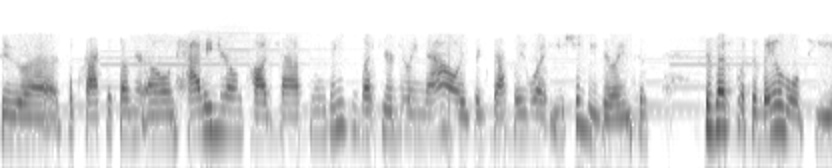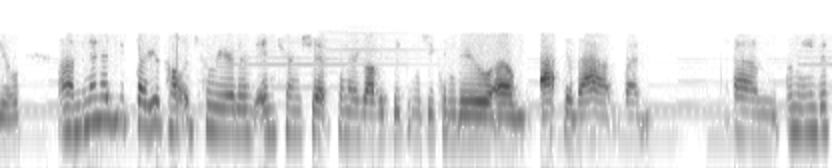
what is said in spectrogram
to uh, to practice on your own, having your own podcast, I mean, things like you're doing now is exactly what you should be doing because because that's what's available to you. Um, and then as you start your college career, there's internships and there's obviously things you can do um, after that. But um, I mean, you just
